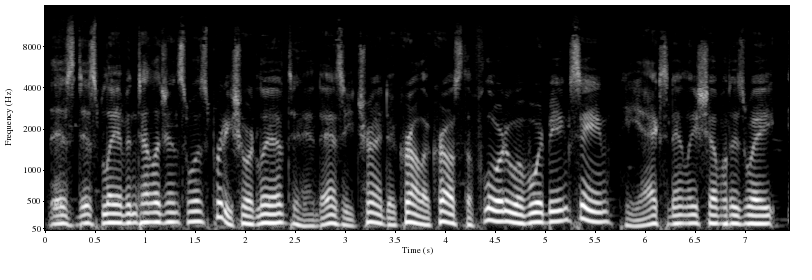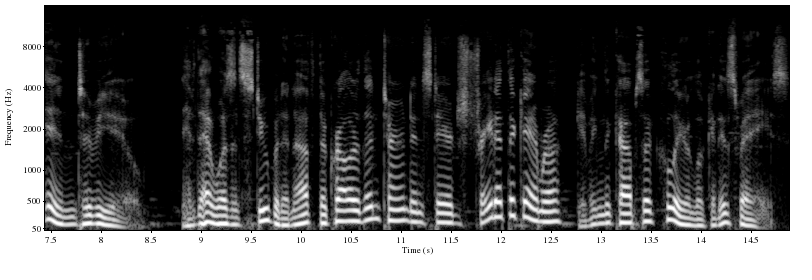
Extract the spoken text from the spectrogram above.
This display of intelligence was pretty short lived, and as he tried to crawl across the floor to avoid being seen, he accidentally shoveled his way into view. If that wasn't stupid enough, the crawler then turned and stared straight at the camera, giving the cops a clear look at his face.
